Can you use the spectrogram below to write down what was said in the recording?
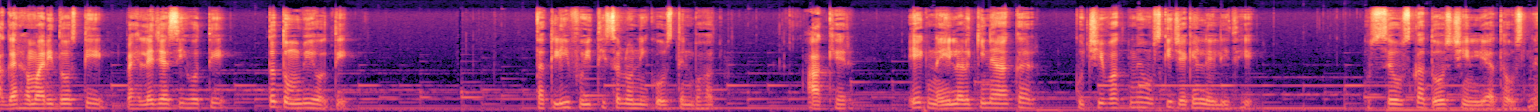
अगर हमारी दोस्ती पहले जैसी होती तो तुम भी होती। तकलीफ़ हुई थी सलोनी को उस दिन बहुत। आखिर, एक नई लड़की ने आकर कुछ ही वक्त में उसकी जगह ले ली थी। उससे उसका दोस्त छीन लिया था उसने।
